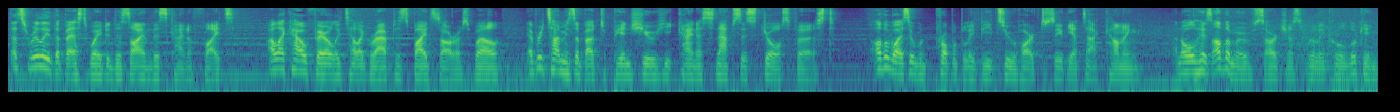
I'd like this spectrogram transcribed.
That's really the best way to design this kind of fight. I like how fairly telegraphed his bites are as well. Every time he's about to pinch you, he kinda snaps his jaws first. Otherwise it would probably be too hard to see the attack coming and all his other moves are just really cool looking.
